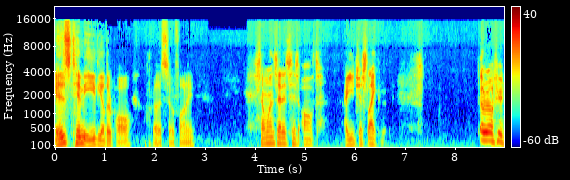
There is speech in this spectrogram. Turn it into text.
Is Tim E the other Paul? Bro, that's so funny. Someone said it's his alt. Are you just like I don't know if you're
